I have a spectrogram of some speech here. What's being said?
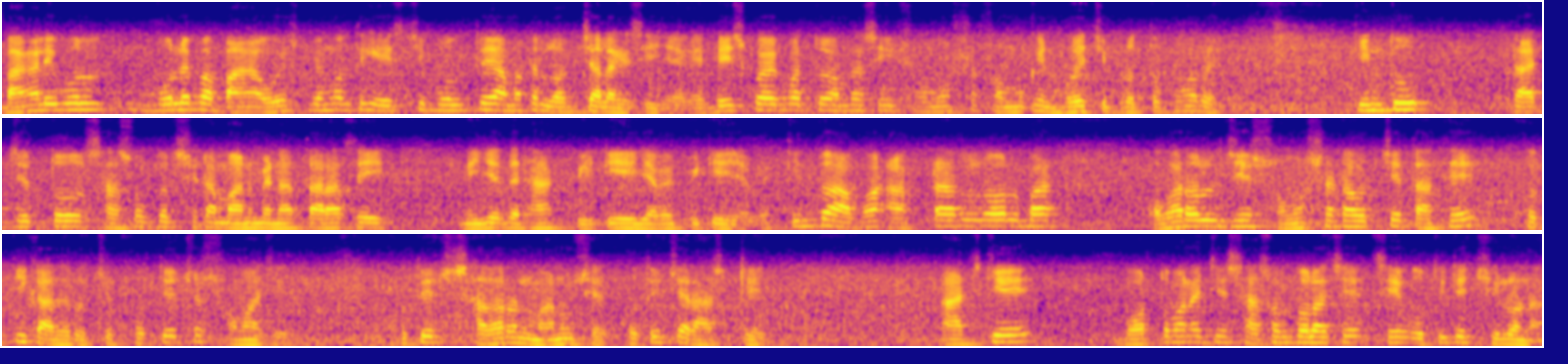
বাঙালি বল বা- ওয়েস্ট বেঙ্গল থেকে এসছি বলতে আমাদের লজ্জা লাগে সেই জায়গায়। বেশ কয়েকবার তো আমরা সেই সমস্যার সম্মুখীন হয়েছি প্রত্যক্ষভাবে। কিন্তু রাজ্যের তো শাসক দল সেটা মানবে না, তারা সেই নিজেদের হাঁক পিটিয়ে যাবে পিটিয়ে যাবে। কিন্তু আফটার অল বা ওভারঅল যে সমস্যাটা হচ্ছে তাতে ক্ষতি কাদের হচ্ছে? ক্ষতি হচ্ছে সমাজের, ক্ষতি হচ্ছে সাধারণ মানুষের, ক্ষতি হচ্ছে রাষ্ট্রের। আজকে বর্তমানে যে শাসক দল আছে সে অতীতে ছিল না,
